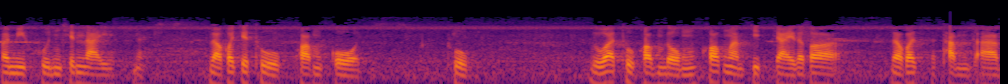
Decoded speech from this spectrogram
มันมีคุณเช่นไรนะ เราก็จะถูกความโกรธถูก หรือว่าถูกความหลงครอบงำจิตใจแล้วก็เราก็จะทำตาม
